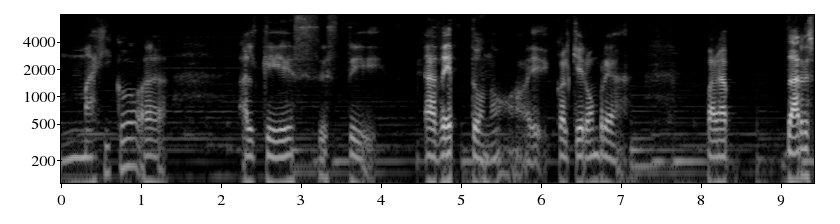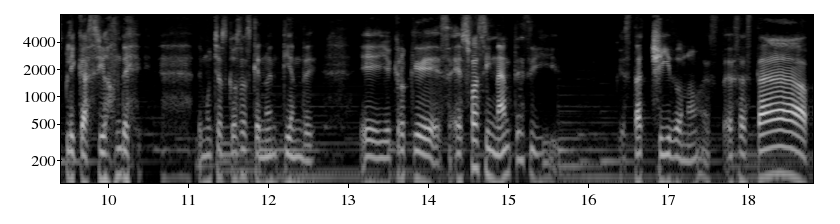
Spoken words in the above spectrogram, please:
mágico al que es este adepto, ¿no? Eh, cualquier hombre para dar explicación de, muchas cosas que no entiende. Eh, yo creo que es, fascinante y está chido, ¿no? está...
